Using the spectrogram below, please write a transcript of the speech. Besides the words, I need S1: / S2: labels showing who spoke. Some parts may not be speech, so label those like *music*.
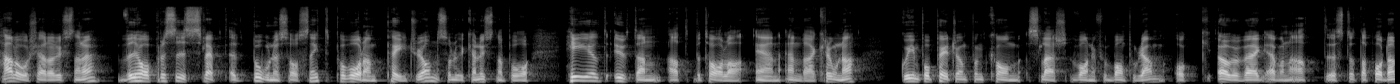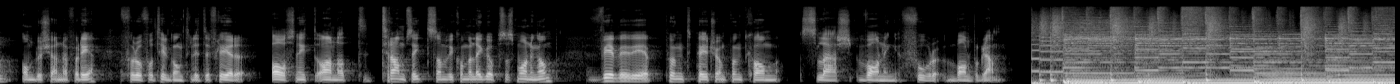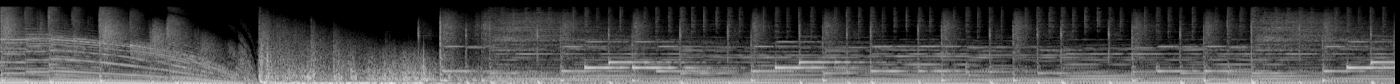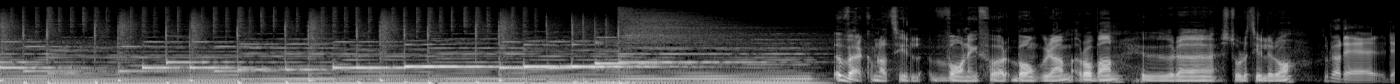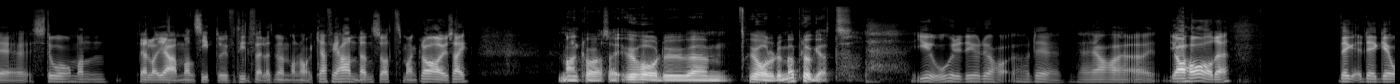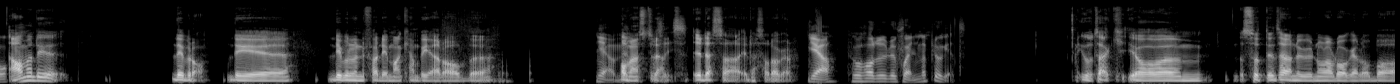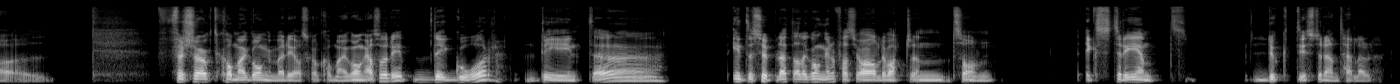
S1: Hallå kära lyssnare! Vi har precis släppt ett bonusavsnitt på våran Patreon som du kan lyssna på helt utan att betala en enda krona. Gå in på patreon.com varning för barnprogram och överväg även att stötta podden om du känner för det. För att få tillgång till lite fler avsnitt och annat tramsigt som vi kommer lägga upp så småningom. www.patreon.com varning för barnprogram. Välkomna till Varning för barnprogram. Robban, hur eh, står det till idag?
S2: Då det, det står man, eller ja, man sitter ju för tillfället men man har kaffe i handen så att man klarar ju sig.
S1: Man klarar sig. Hur har du, eh, hur har du det med plugget?
S2: Jo, det, det, det, jag, jag har det. det. Det går.
S1: Ja, men det, det är bra. Det, det är väl ungefär det man kan begära av, eh,
S2: ja,
S1: av en student i dessa, i dessa dagar.
S2: Ja, hur har du det själv med plugget?
S1: Jo tack, jag har um, suttit här nu några dagar och bara försökt komma igång med det jag ska komma igång. Alltså det, det går. Det är inte, inte superlätt alla gånger fast jag har aldrig varit en sån extremt duktig student heller.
